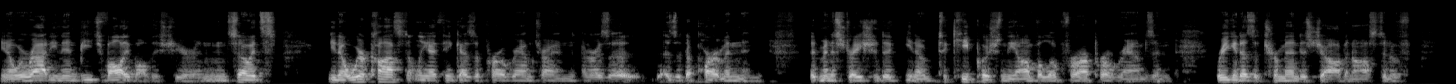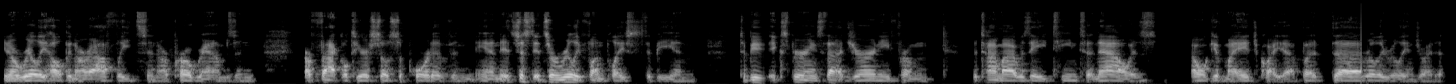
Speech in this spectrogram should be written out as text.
you know we're adding in beach volleyball this year, and, and so it's you know we're constantly, I think, as a program trying or as a as a department and administration to you know to keep pushing the envelope for our programs. And regan does a tremendous job in austin of you know really helping our athletes and our programs and our faculty are so supportive. And and it's just it's a really fun place to be and to be experience that journey from the time i was 18 to now is i won't give my age quite yet but uh, really really enjoyed it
